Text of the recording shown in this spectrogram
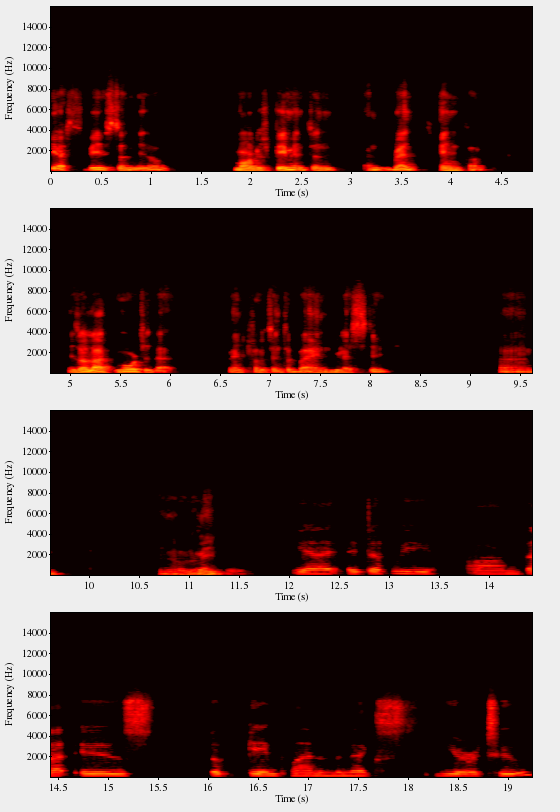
guess based on, you know, mortgage payment and, and rent income. There's a lot more to that when it comes into buying real estate. Um, you know what definitely. I mean? Yeah, it definitely Um, that is the game plan in the next year or two.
